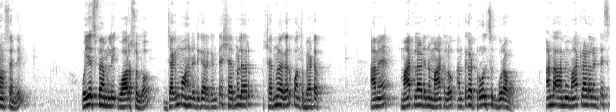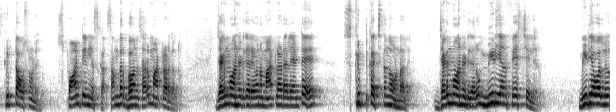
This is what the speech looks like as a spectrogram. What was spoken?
నమస్తే అండి. వైఎస్ ఫ్యామిలీ వారసుల్లో జగన్మోహన్ రెడ్డి గారి కంటే షర్మిల గారు షర్మిల గారు కొంత బెటర్. ఆమె మాట్లాడిన మాటలు అంతగా ట్రోల్స్కి గురవు అండ్ ఆమె మాట్లాడాలంటే స్క్రిప్ట్ అవసరం లేదు. స్పాంటేనియస్గా సందర్భానుసారం మాట్లాడగలరు. జగన్మోహన్ రెడ్డి గారు ఏమైనా మాట్లాడాలి అంటే స్క్రిప్ట్ ఖచ్చితంగా ఉండాలి. జగన్మోహన్ రెడ్డి గారు మీడియాను ఫేస్ చేయలేరు. మీడియా వాళ్ళు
